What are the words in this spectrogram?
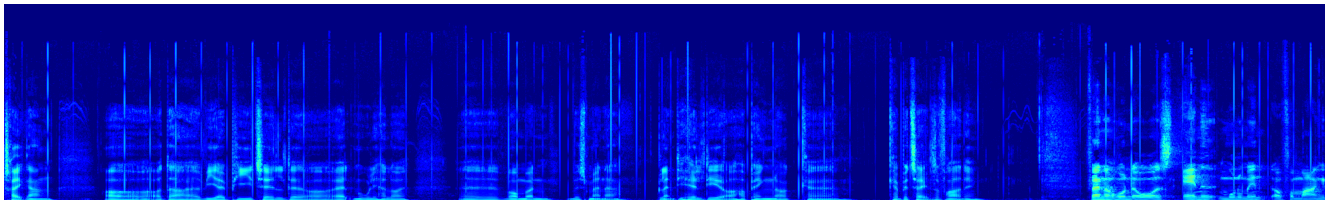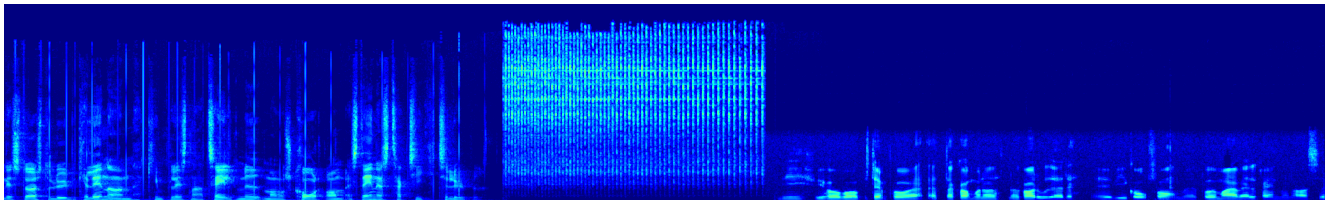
tre gange. Og, og der er VIP-telte og alt muligt halløj, øh, hvor man, hvis man er blandt de heldige og har penge nok, kan, kan betale sig fra det. Ikke? Flandern rundt er årets andet monument, og for mange det største løb i kalenderen. Kim Plesner har talt med Magnus Kort om Astanas taktik til løbet. Vi, vi håber bestemt på, at der kommer noget, noget godt ud af det. Øh, vi er i god form, øh, både mig og Valgren, men også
